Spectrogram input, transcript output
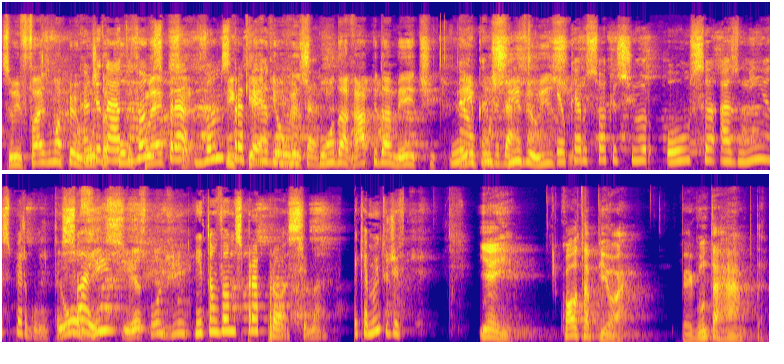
Você me faz uma pergunta candidato, complexa vamos pra, vamos e quer pergunta. que eu responda rapidamente. Não, é impossível candidato, isso. Eu quero só que o senhor ouça as minhas perguntas. Eu só ouvi isso. e respondi. Então vamos para a próxima. Que é muito difícil. E aí, qual tá pior? Pergunta rápida.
